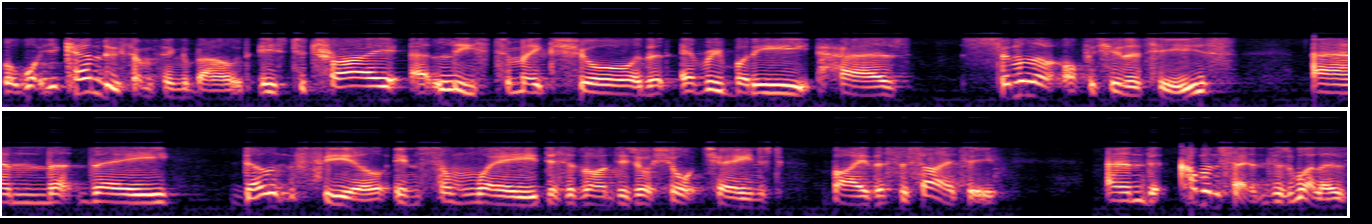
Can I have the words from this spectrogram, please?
But what you can do something about is to try at least to make sure that everybody has similar opportunities and that they don't feel in some way disadvantaged or shortchanged by the society. And common sense, as well as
